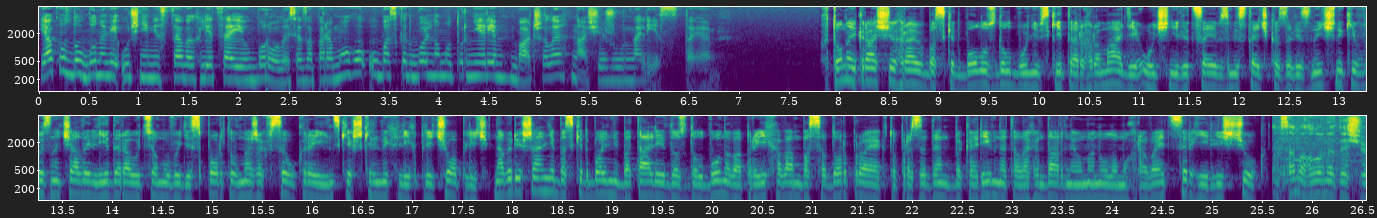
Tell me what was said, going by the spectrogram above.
Як у Здолбунові учні місцевих ліцеїв боролися за перемогу у баскетбольному турнірі, бачили наші журналісти. Хто найкраще грає в баскетбол у Здолбунівській тергромаді? Учні ліцеїв з містечка залізничників визначали лідера у цьому виді спорту в межах всеукраїнських шкільних ліг пліч-опліч. На вирішальні баскетбольні баталії до Здолбунова приїхав амбасадор проекту, президент БК та легендарний у минулому гравець Сергій Ліщук. Саме головне те, що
